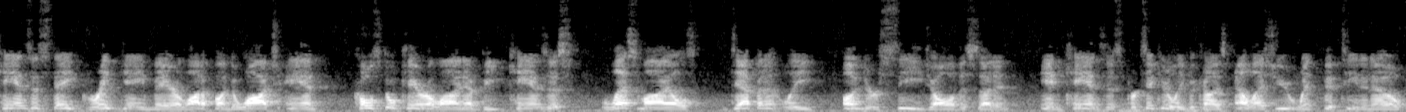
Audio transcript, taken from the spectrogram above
Kansas State. Great game there. A lot of fun to watch. And Coastal Carolina beat Kansas. Les Miles definitely under siege all of a sudden in Kansas, particularly because LSU went 15 and 0,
